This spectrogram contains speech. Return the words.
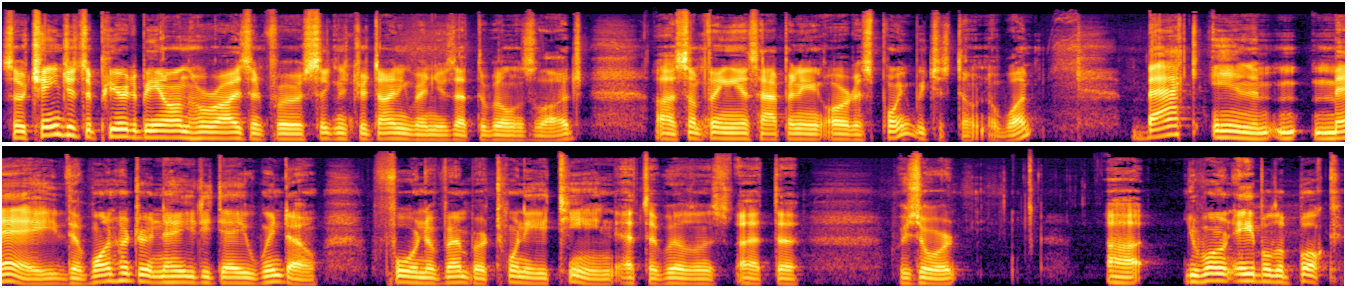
So changes appear to be on the horizon for signature dining venues at the Wilderness Lodge. Uh, something is happening at Artist Point. We just don't know what. Back in May, the 180 day window for November 2018 at the Wilderness at the resort, uh, you weren't able to book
